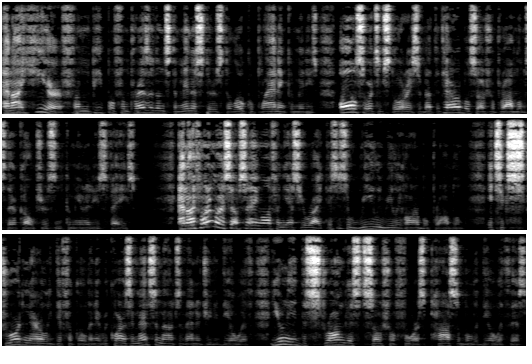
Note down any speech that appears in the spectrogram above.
and I hear from people from presidents to ministers to local planning committees all sorts of stories about the terrible social problems their cultures and communities face. And I find myself saying often, yes, you're right. This is a really, really horrible problem. It's extraordinarily difficult and it requires immense amounts of energy to deal with. You need the strongest social force possible to deal with this.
